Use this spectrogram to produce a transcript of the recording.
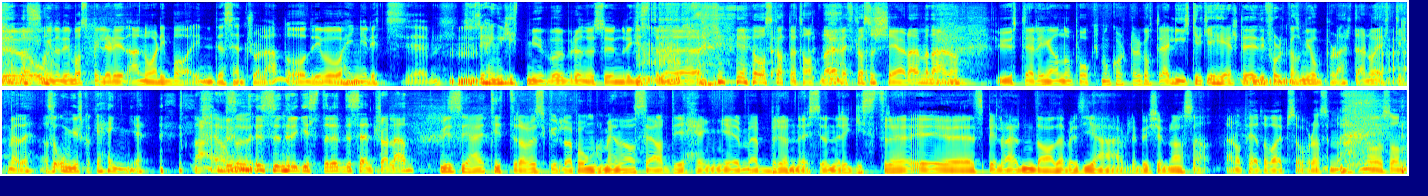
Du, ungene dine, hva spiller de? Nei, nå er de bare inne i Decentraland og driver og henger litt Jeg synes de henger litt mye på Brønnøysundregisteret og skatteetaten der. Jeg vet ikke hva som skjer der, men det er noe utdeling av noen Pokémon-kort eller godteri. Jeg liker ikke helt de folka som jobber der. Det er noe ekkelt med det. Altså, Unger skal ikke henge. Altså- Brønnøysundregisteret, Decentraland. Hvis jeg titter over skuldra på ungene mine og ser at de henger med Brønnøysundregisteret i eh, spillverden, da hadde jeg blitt jævlig bekymra. Altså. Ja, det er noe pedo-vibes over det, altså, men ikke noe, sånn,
